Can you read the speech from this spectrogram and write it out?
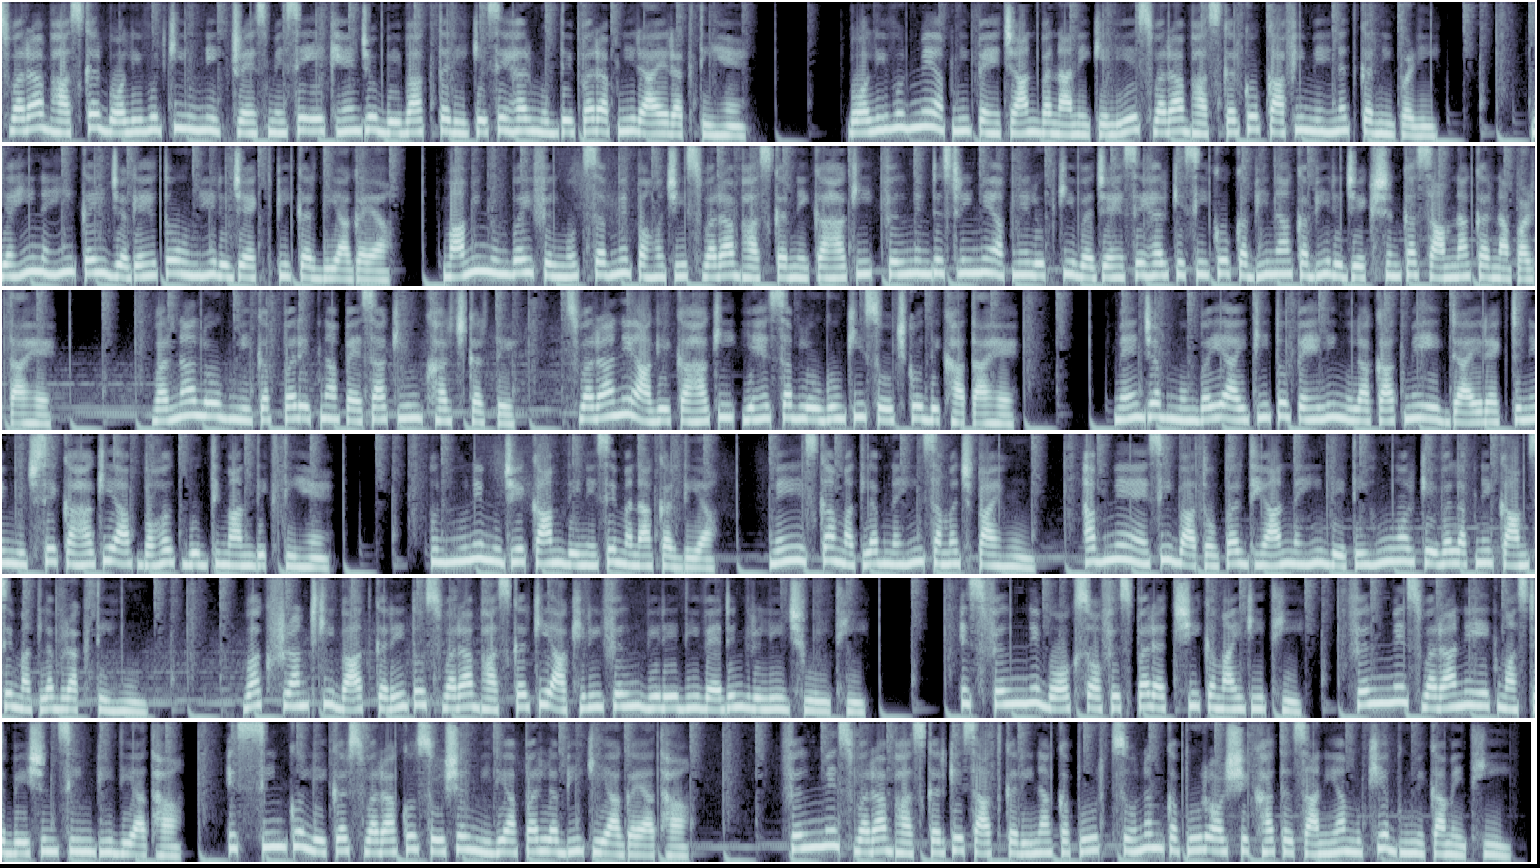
स्वरा भास्कर बॉलीवुड की उन एक्ट्रेस में से एक हैं जो बेबाक तरीके से हर मुद्दे पर अपनी राय रखती हैं। बॉलीवुड में अपनी पहचान बनाने के लिए स्वरा भास्कर को काफ़ी मेहनत करनी पड़ी। यही नहीं, कई जगह तो उन्हें रिजेक्ट भी कर दिया गया। मामी मुंबई फ़िल्म उत्सव में पहुँची स्वरा भास्कर ने कहा कि फ़िल्म इंडस्ट्री में अपने लुक की वजह से हर किसी को कभी ना कभी रिजेक्शन का सामना करना पड़ता है। वरना लोग मेकअप पर इतना पैसा क्यों खर्च करते? स्वरा ने आगे कहा कि यह सब लोगों की सोच को दिखाता है। मैं जब मुंबई आई थी तो पहली मुलाकात में एक डायरेक्टर ने मुझसे कहा कि आप बहुत बुद्धिमान दिखती हैं। उन्होंने मुझे काम देने से मना कर दिया। मैं इसका मतलब नहीं समझ पाई हूँ। अब मैं ऐसी बातों पर ध्यान नहीं देती हूँ और केवल अपने काम से मतलब रखती हूँ। वक फ्रंट की बात करें तो स्वरा भास्कर की आखिरी फ़िल्म वीरे दी वेडिंग रिलीज़ हुई थी। इस फ़िल्म ने बॉक्स ऑफ़िस पर अच्छी कमाई की थी। फ़िल्म में स्वरा ने एक मास्टरबेशन सीन भी दिया था। इस सीन को लेकर स्वरा को सोशल मीडिया पर लभी किया गया था। फ़िल्म में स्वरा भास्कर के साथ करीना कपूर, सोनम कपूर और शिखा तसानिया मुख्य भूमिका में थी।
